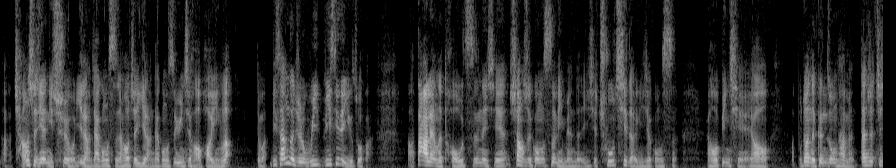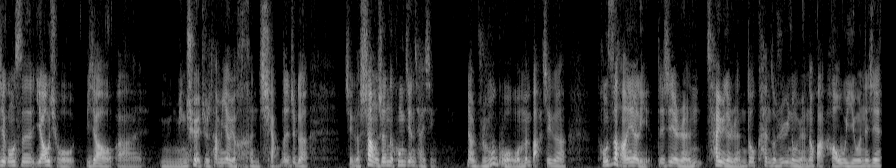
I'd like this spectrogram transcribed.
啊，长时间你持有一两家公司，然后这一两家公司运气好跑赢了，对吧？第三个就是 V V C 的一个做法，啊，大量的投资那些上市公司里面的一些初期的一些公司，然后并且要不断的跟踪他们，但是这些公司要求比较啊明确，就是他们要有很强的这个这个上升的空间才行。那如果我们把这个投资行业里这些人参与的人都看作是运动员的话，毫无疑问，那些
